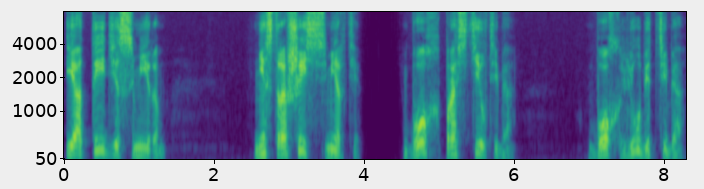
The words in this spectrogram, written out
И отыди с миром. Не страшись смерти. Бог простил тебя. Бог любит тебя.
